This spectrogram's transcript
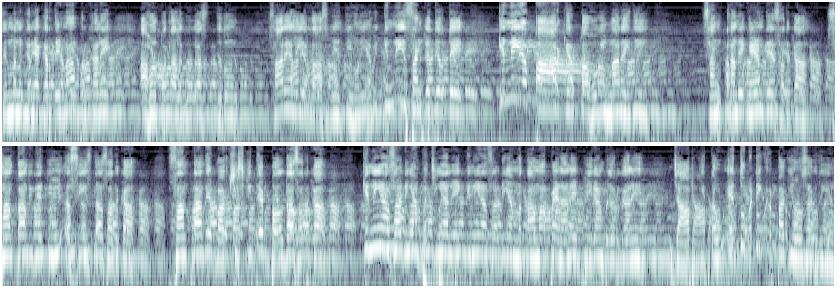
ਸਿਮਰਨ ਕਰਿਆ ਕਰਦੇ ਹਨਾ ਪੁਰਖਾਂ ਨੇ ਆ ਹੁਣ ਪਤਾ ਲੱਗੂਗਾ ਜਦੋਂ ਸਾਰਿਆਂ ਲਈ ਅਰਦਾਸ ਬੇਨਤੀ ਹੋਣੀ ਆ ਵੀ ਕਿੰਨੀ ਸੰਗਤ ਦੇ ਉੱਤੇ ਕਿੰਨੀ ਅਪਾਰ ਕਿਰਪਾ ਹੋਗੀ ਮਹਾਰਾਜ ਦੀ। ਸੰਤਾਂ ਦੇ ਕਹਿਣ ਤੇ ਸਦਕਾ, ਸੰਤਾਂ ਦੀ ਦਿੱਤੀ ਹੋਈ ਅਸੀਸ ਦਾ ਸਦਕਾ, ਸੰਤਾਂ ਦੇ ਬਖਸ਼ਿਸ਼ ਕੀਤੇ ਬਲ ਦਾ ਸਦਕਾ। ਕਿੰਨੀਆਂ ਸਾਡੀਆਂ ਬੱਚੀਆਂ ਨੇ, ਕਿੰਨੀਆਂ ਸਾਡੀਆਂ ਮਾਤਾਵਾਂ, ਭੈਣਾਂ ਨੇ, ਵੀਰਾਂ, ਬਜ਼ੁਰਗਾਂ ਨੇ ਜਾਪ ਕੀਤਾ ਇਹ ਤੋਂ ਵੱਡੀ ਕਿਰਪਾ ਕੀ ਹੋ ਸਕਦੀ ਆ?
